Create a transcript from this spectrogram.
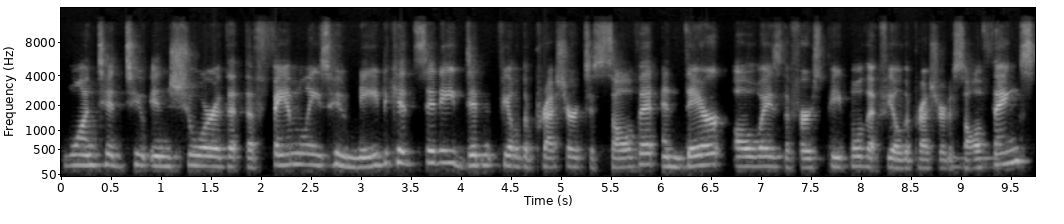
wanted to ensure that the families who need Kid City didn't feel the pressure to solve it. And they're always the first people that feel the pressure to solve things.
